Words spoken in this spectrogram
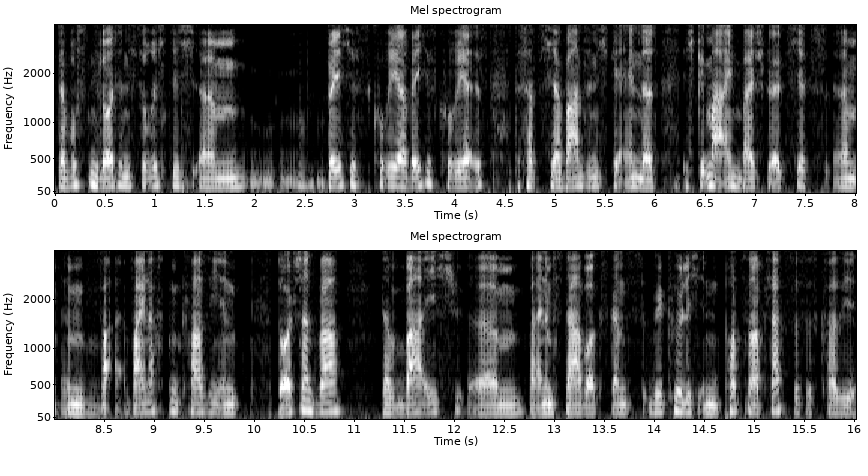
Da wussten die Leute nicht so richtig, ähm, welches Korea welches Korea ist. Das hat sich ja wahnsinnig geändert. Ich gebe mal ein Beispiel, als ich jetzt ähm, im Weihnachten quasi in Deutschland war, da war ich ähm, bei einem Starbucks ganz willkürlich in Potsdamer Platz. Das ist quasi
